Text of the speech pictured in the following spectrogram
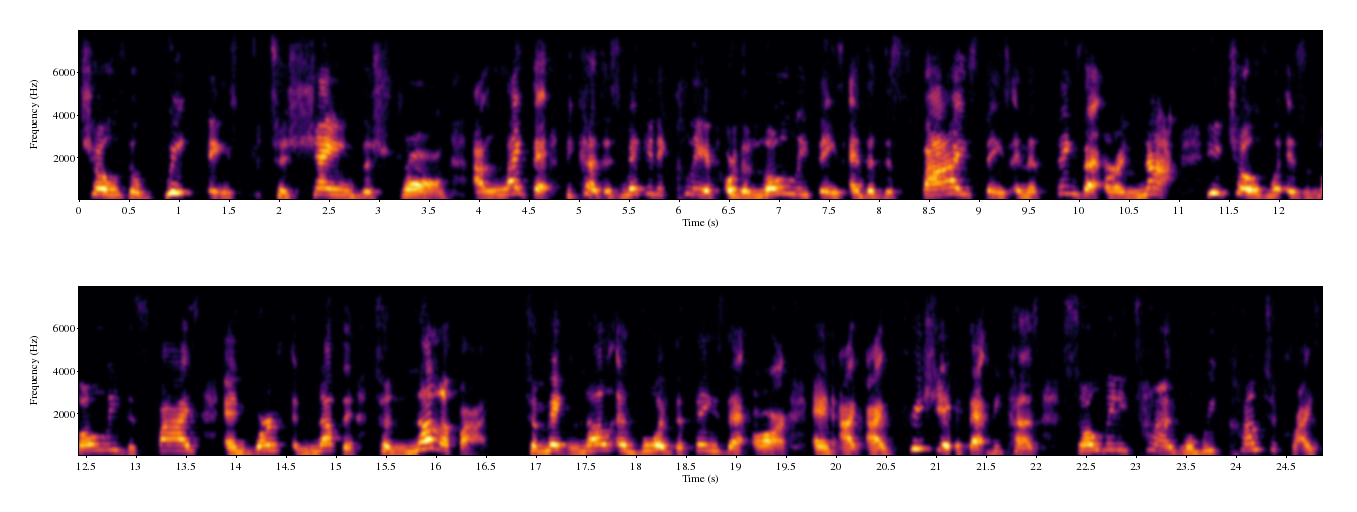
chose the weak things to shame the strong. I like that because it's making it clear or the lowly things and the despised things and the things that are not. He chose what is lowly despised and worth nothing to nullify to make null and void the things that are. And I, I appreciate that because so many times when we come to Christ,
